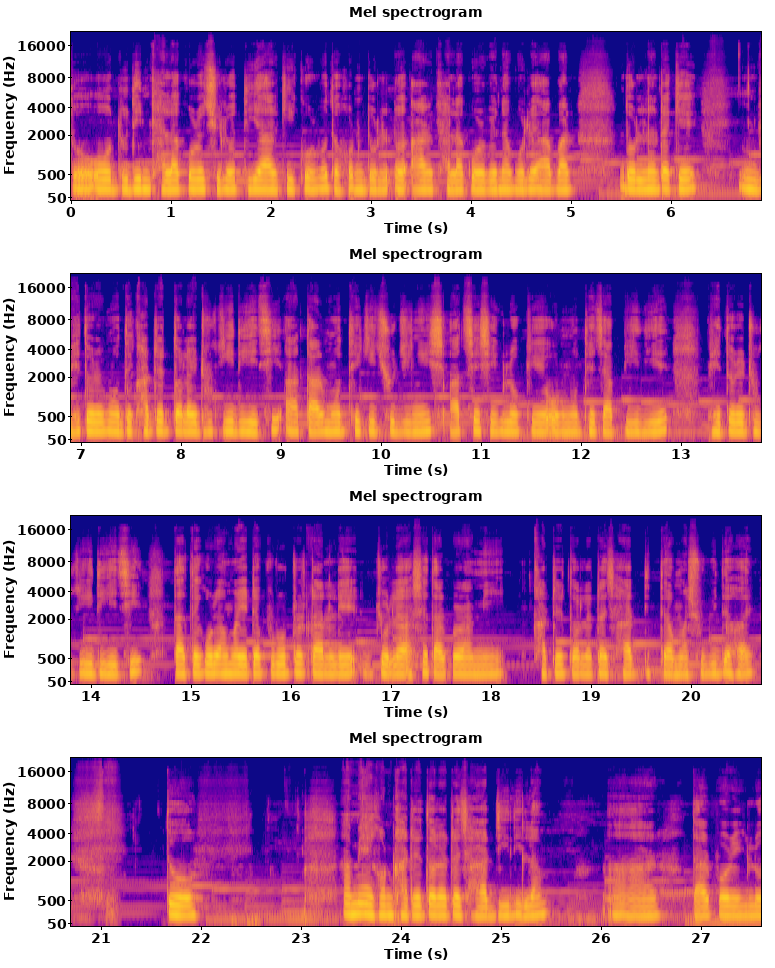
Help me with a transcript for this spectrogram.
তো ও দুদিন খেলা করেছিল দিয়ে আর কী করব, তখন দোল, আর খেলা করবে না বলে আবার দোলনাটাকে ভেতরের মধ্যে খাটের তলায় ঢুকিয়ে দিয়েছি। আর তার মধ্যে কিছু জিনিস আছে, সেগুলোকে ওর মধ্যে চাপিয়ে দিয়ে ভেতরে ঢুকিয়ে দিয়েছি। তাতে করে আমার এটা পুরোটা টানলে চলে আসে, তারপর আমি খাটের তলাটা ঝাড় দিতে আমার সুবিধে হয়। তো আমি এখন খাটের তলাটা ঝাড় দিয়ে দিলাম। আর তারপর এগুলো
